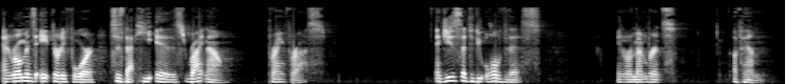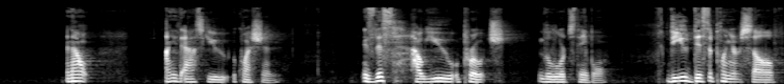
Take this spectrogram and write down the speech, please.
And Romans 8:34 says that he is right now praying for us. And Jesus said to do all of this in remembrance of him. And now, I need to ask you a question. Is this how you approach the Lord's table? Do you discipline yourself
